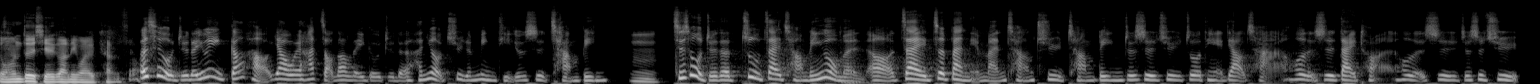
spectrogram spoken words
我们对斜杠另外一个看法，而且我觉得因为刚好耀威他找到了一个我觉得很有趣的命题，就是长滨。嗯，其实我觉得住在长滨，因为我们呃在这半年蛮常去长滨，就是去做田野调查，或者是带团，或者是就是去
